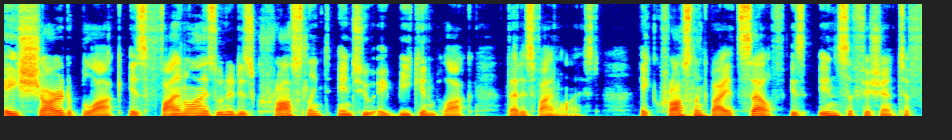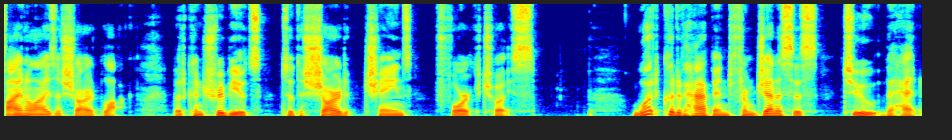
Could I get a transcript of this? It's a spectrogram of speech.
a shard block is finalized when it is cross-linked into a beacon block that is finalized. A crosslink by itself is insufficient to finalize a shard block, but contributes to the shard chain's fork choice. What could have happened from Genesis to the head?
